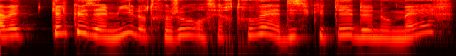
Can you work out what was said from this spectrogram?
Avec quelques amis, l'autre jour, on s'est retrouvés à discuter de nos mères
